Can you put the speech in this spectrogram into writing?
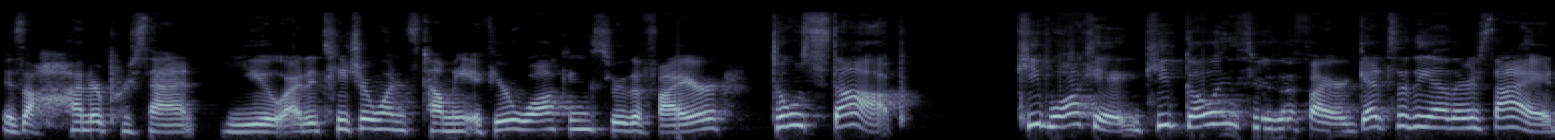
is 100% you. I had a teacher once tell me if you're walking through the fire, don't stop. Keep walking, keep going through the fire, get to the other side.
